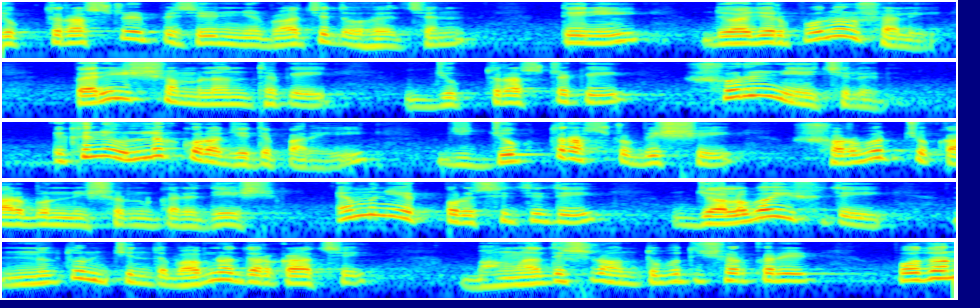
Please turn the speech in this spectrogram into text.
যুক্তরাষ্ট্রের প্রেসিডেন্ট নির্বাচিত হয়েছেন। তিনি দু হাজার পনেরো সালে প্যারিস সম্মেলন থেকে যুক্তরাষ্ট্রকে সরিয়ে নিয়েছিলেন। এখানে উল্লেখ করা যেতে পারে যে যুক্তরাষ্ট্র বিশ্বে সর্বোচ্চ কার্বন নিঃসরণকারী দেশ। এমনই এক পরিস্থিতিতে জলবায়ু ইস্যুতে নতুন চিন্তাভাবনা দরকার আছে। বাংলাদেশের অন্তর্বর্তী সরকারের প্রধান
